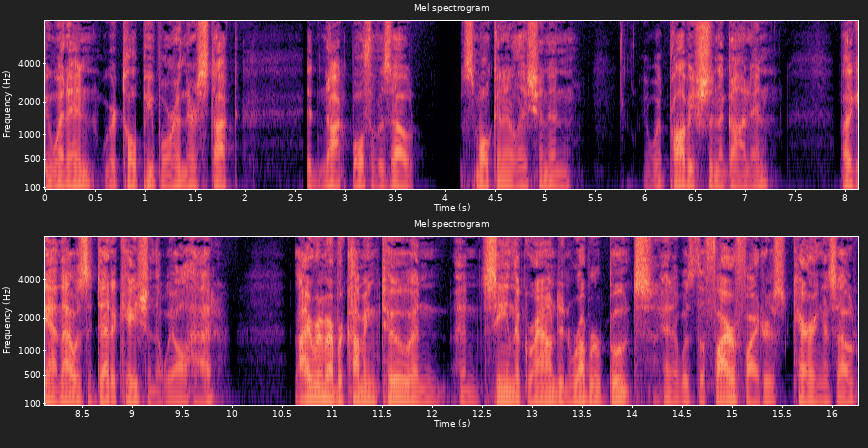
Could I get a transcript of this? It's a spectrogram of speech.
we went in. We were told people were in there stuck. It knocked both of us out, smoke inhalation, and we probably shouldn't have gone in. But again, that was the dedication that we all had. I remember coming to and, and seeing the ground in rubber boots, and it was the firefighters carrying us out.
